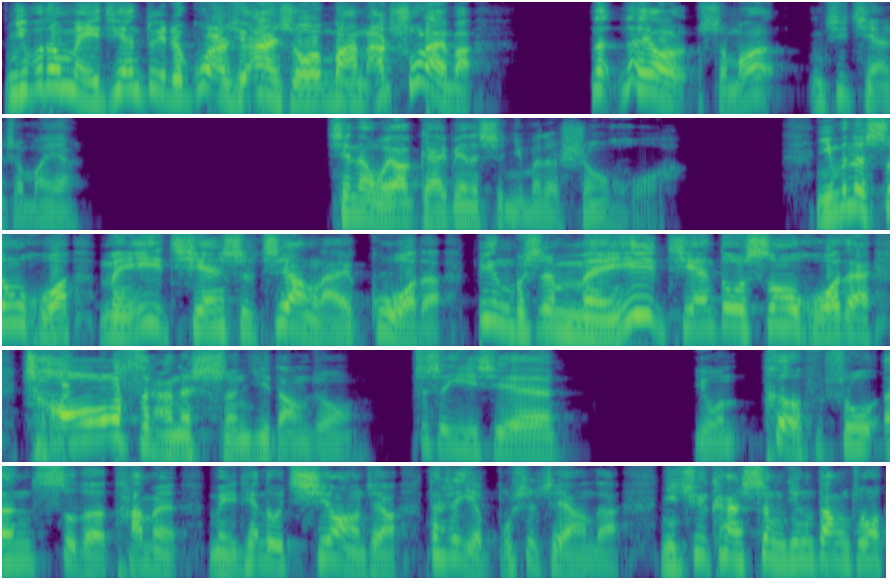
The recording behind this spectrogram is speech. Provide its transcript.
你不能每天对着罐去按手，马拿出来吧？那那要什么？你去捡什么呀？现在我要改变的是你们的生活，你们的生活每一天是这样来过的，并不是每一天都生活在超自然的神迹当中。这是一些。有特殊恩赐的，他们每天都期望这样，但是也不是这样的。你去看圣经当中，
